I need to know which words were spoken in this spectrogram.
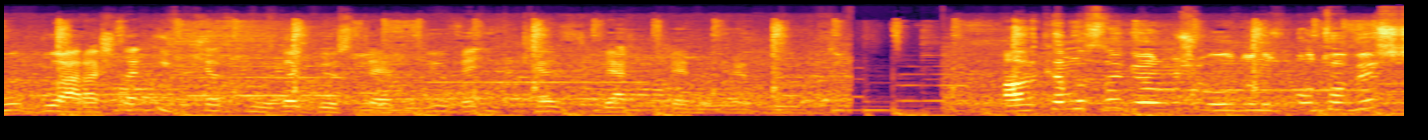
Bu, bu araçlar ilk kez burada gösteriliyor ve ilk kez vergilenmeye Arkamızda görmüş olduğunuz otobüs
